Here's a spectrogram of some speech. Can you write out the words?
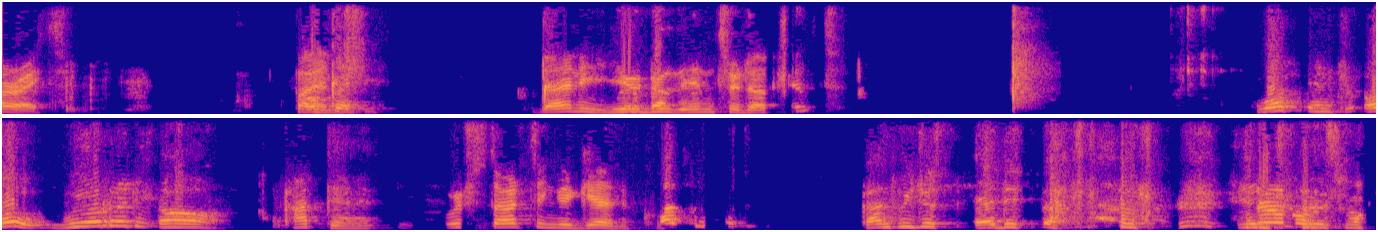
All right. Finally. Okay. Danny, you do the introductions. What intro? Oh, we already. Oh, god damn it! We're starting again. Can't we, just edit that into No. this one?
